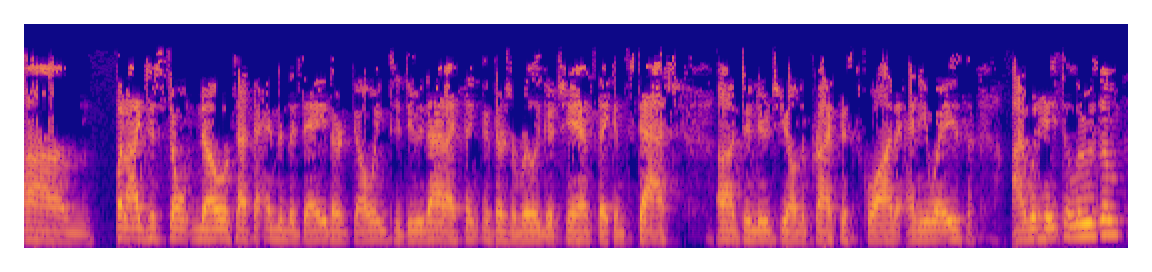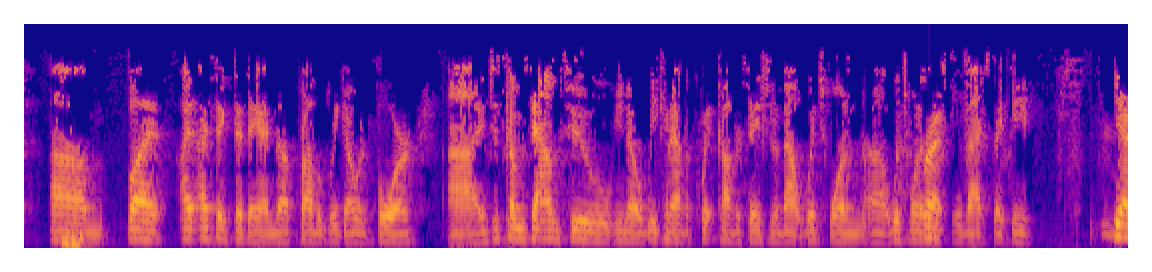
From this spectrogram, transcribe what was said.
Um, but I just don't know if at the end of the day they're going to do that. I think that there's a really good chance they can stash uh, DiNucci on the practice squad anyways. I would hate to lose him, um, but I, I think that they end up probably going four. Uh, it just comes down to you know we can have a quick conversation about which one uh, which one of Right. these fullbacks they keep. Yeah,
